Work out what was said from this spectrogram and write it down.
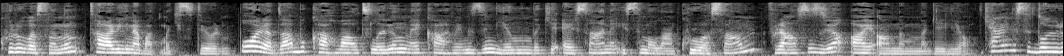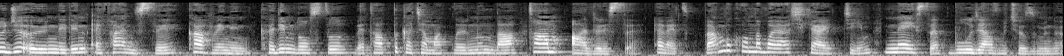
kruvasanın tarihine bakmak istiyorum. Bu arada bu kahvaltıların ve kahvemizin yanındaki efsane isim olan kruvasan Fransızca ay anlamına geliyor. Kendisi doyurucu öğünlerin efendisi, kahvenin kadim dostu ve tatlı kaçamaklarının da tam adresi. Evet ben bu konuda bayağı şikayetçiyim. Neyse bulacağız bir çözümünü.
